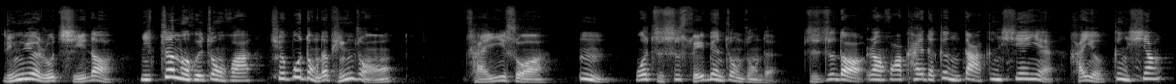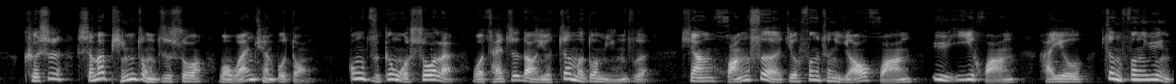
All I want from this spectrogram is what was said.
林月如奇道：“你这么会种花，却不懂得品种？”彩衣说：“嗯，我只是随便种种的，只知道让花开得更大、更鲜艳，还有更香。可是什么品种之说，我完全不懂。”公子跟我说了，我才知道有这么多名字。像黄色就分成瑶黄、玉衣黄，还有正风韵、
